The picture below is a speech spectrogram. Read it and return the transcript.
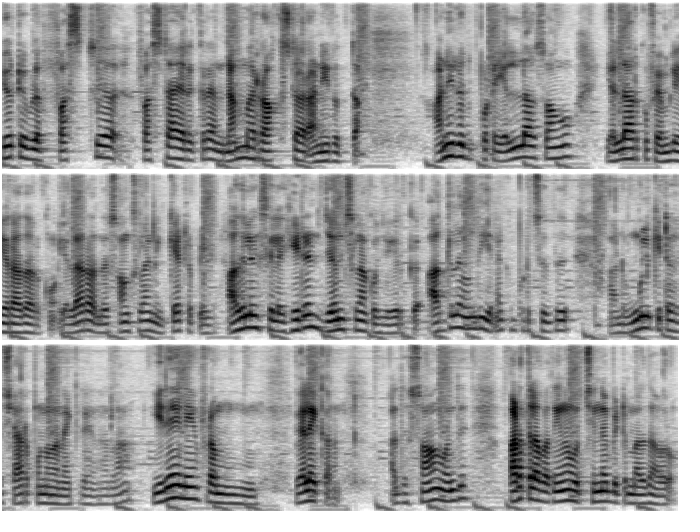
யூடியூப்பில் ஃபஸ்ட்டு ஃபஸ்ட்டாக இருக்கிற நம்ம ராக் ஸ்டார் அனிருத் தான். அனிருத் போட்ட எல்லா சாங்கும் எல்லாருக்கும் ஃபெமிலியராக தான் இருக்கும். எல்லோரும் அந்த சாங்ஸ்லாம் நீங்கள் கேட்டிருப்பீங்க. அதுலேயும் சில ஹிடன் ஜெம்ஸ்லாம் கொஞ்சம் இருக்குது அதில் வந்து எனக்கு பிடிச்சது அண்ட் உங்கள்கிட்ட ஷேர் பண்ணணும்னு நினைக்கிறேன்லாம் இதே நேம் ஃப்ரம் வேலைக்காரன். அந்த சாங் வந்து படத்தில் பார்த்தீங்கன்னா ஒரு சின்ன பிட்டு மாதிரி தான் வரும்.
